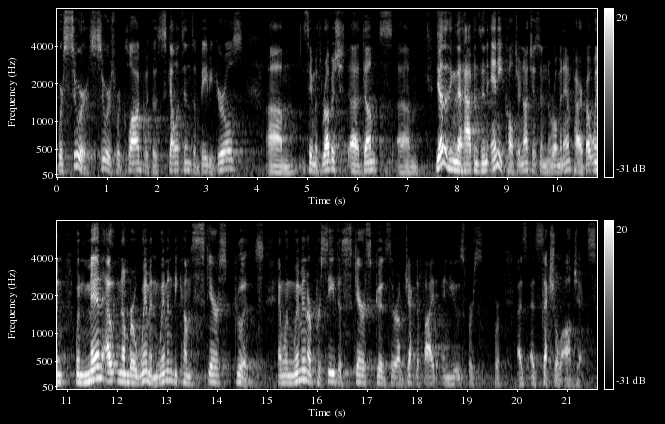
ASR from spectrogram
where sewers, sewers were clogged with the skeletons of baby girls. Um, same with rubbish uh, dumps. Um, the other thing that happens in any culture, not just in the Roman Empire, but when, when men outnumber women, women become scarce goods. And when women are perceived as scarce goods, they're objectified and used for, for, as, as sexual objects.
